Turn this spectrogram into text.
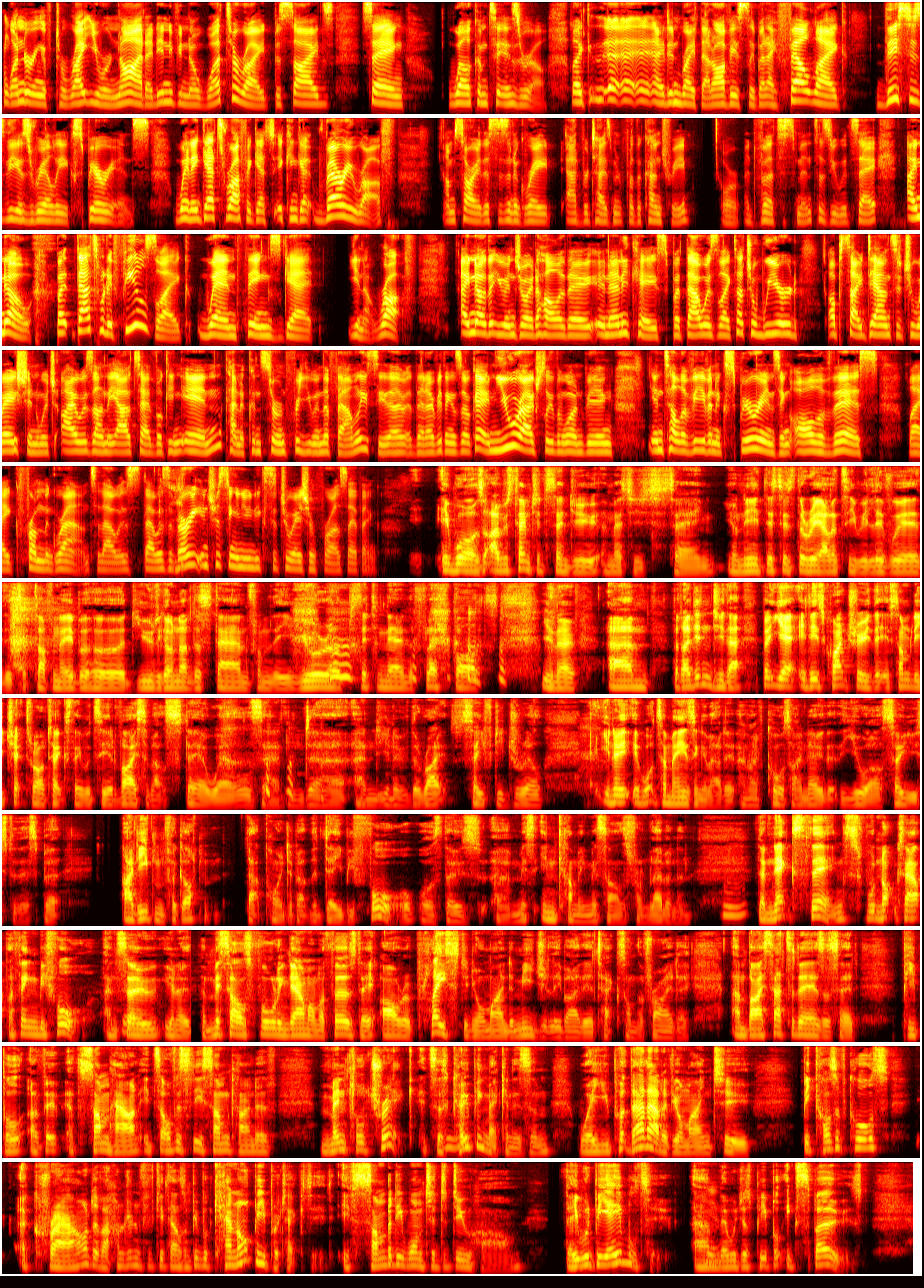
wondering if to write you or not. I didn't even know what to write besides saying, welcome to Israel. Like, eh, eh, eh, I didn't write that, obviously, but I felt like this is the Israeli experience. When it gets rough, it gets, it can get very rough I'm sorry, this isn't a great advertisement for the country or advertisement, as you would say. I know, but that's what it feels like when things get, you know, rough. I know that you enjoyed a holiday in any case, but that was like such a weird upside down situation, which I was on the outside looking in, kind of concerned for you and the family, see that, that everything is okay. And you were actually the one being in Tel Aviv and experiencing all of this like from the ground. So that was that was a very interesting and unique situation for us, I think. It was. I was tempted to send you a message saying, "You'll need this is the reality we live with. It's a tough neighborhood. You don't understand from the Europe sitting there in the flesh pots, you know." Um, but I didn't do that. But yeah, it is quite true that if somebody checked through our text, they would see advice about stairwells and uh, and you know the right safety drill. You know it, what's amazing about it, and of course I know that you are so used to this, but I'd even forgotten that point about the day before was those uh, miss incoming missiles from Lebanon. Mm. The next thing knocks out the thing before. And so, yeah. you know, the missiles falling down on a Thursday are replaced in your mind immediately by the attacks on the Friday. And by Saturday, as I said, people have, have somehow, it's obviously some kind of mental trick. It's a mm. coping mechanism where you put that out of your mind too. Because of course, a crowd of 150,000 people cannot be protected. If somebody wanted to do harm, they would be able to. Um, yeah. There were just people exposed.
